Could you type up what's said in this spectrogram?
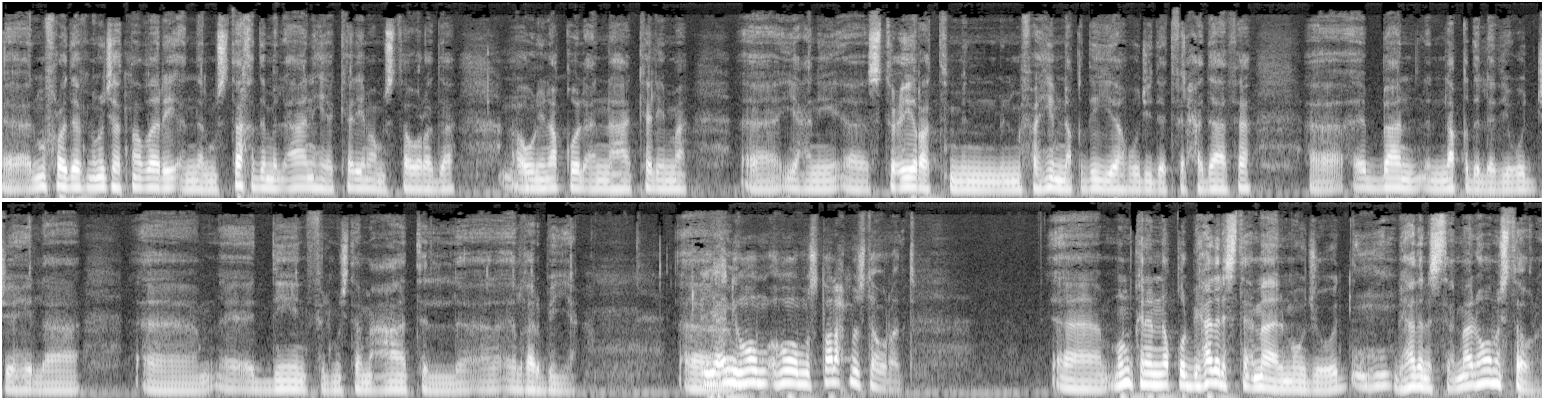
آه، المفردة من وجهة نظري أن المستخدم الآن هي كلمة مستوردة أو لنقل أنها كلمة آه، يعني آه، استعيرت من من مفاهيم نقدية وجدت في الحداثة إبان النقد الذي وجه إلى الدين في المجتمعات الغربية. يعني هو هو مصطلح مستورد. ممكن أن نقول بهذا الاستعمال الموجود بهذا الاستعمال هو مستورد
